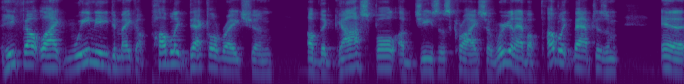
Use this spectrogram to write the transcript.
he felt like we need to make a public declaration of the gospel of Jesus Christ. So we're going to have a public baptism uh,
